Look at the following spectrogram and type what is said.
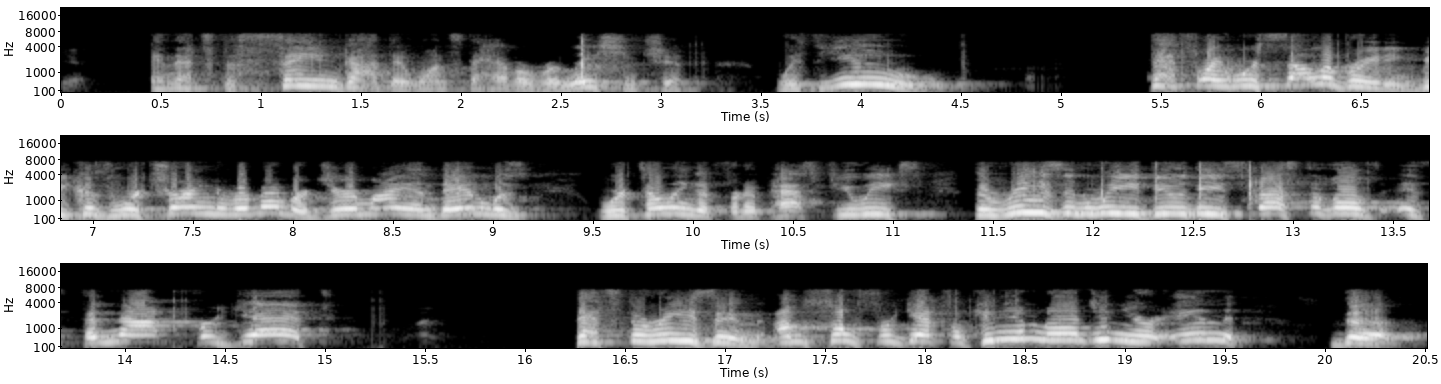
Yeah. And that's the same God that wants to have a relationship with you. That's why we're celebrating because we're trying to remember. Jeremiah and Dan was were telling it for the past few weeks. The reason we do these festivals is to not forget. That's the reason. I'm so forgetful. Can you imagine you're in the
